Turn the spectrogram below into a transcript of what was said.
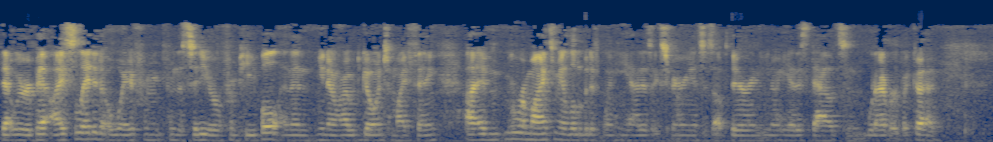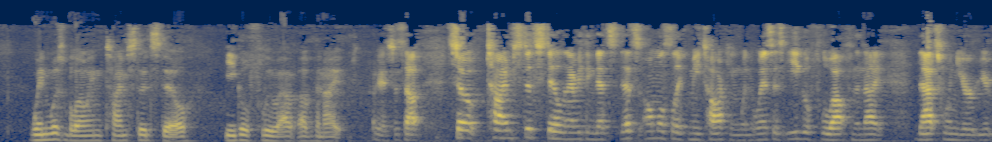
that we were a bit isolated away from, from the city or from people, and then you know I would go into my thing. Uh, it reminds me a little bit of when he had his experiences up there, and you know he had his doubts and whatever. But go ahead. Wind was blowing, time stood still, eagle flew out of the night. Okay, so stop. So time stood still and everything. That's that's almost like me talking when when it says eagle flew out from the night. That's when you're, you're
